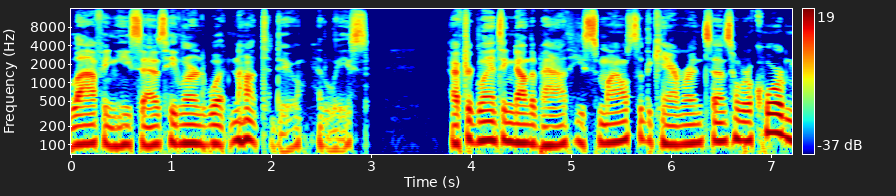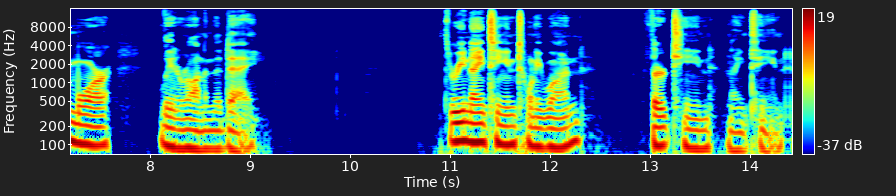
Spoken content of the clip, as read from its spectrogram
Laughing, he says he learned what not to do, at least. After glancing down the path, he smiles to the camera and says he'll record more later on in the day. 31921 1319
